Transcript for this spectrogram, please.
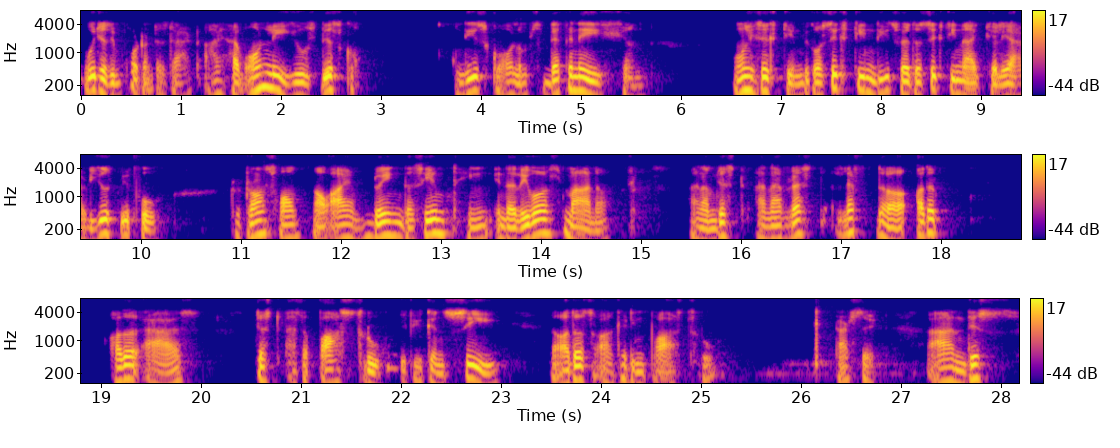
which is important is that I have only used this these columns definition only 16 because 16 these were the 16 actually I had used before to transform. Now I am doing the same thing in the reverse manner and I'm just and I've rest, left the other other as just as a pass through if you can see the others are getting passed through that's it. And this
